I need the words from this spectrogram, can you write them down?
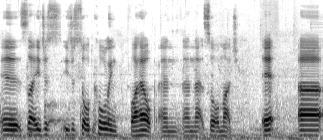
It's like he's just he's just sort of calling for help, and and that's sort of much it. Uh,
